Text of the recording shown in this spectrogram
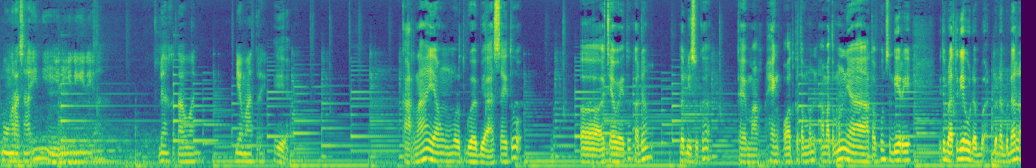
mau ngerasain nih Hmm. ini ini ini Ah. udah ketahuan dia matre Iya. Karena yang menurut gue biasa itu eh, cewek itu kadang lebih suka kayak hangout ke temen sama temennya ataupun sendiri. Itu berarti dia udah be- bener-bener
